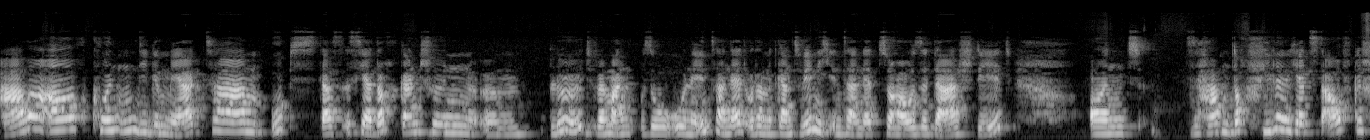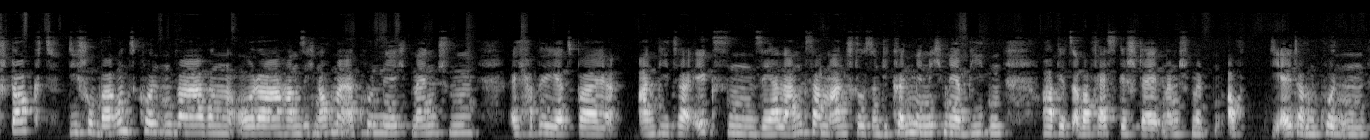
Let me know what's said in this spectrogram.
aber auch Kunden, die gemerkt haben, ups, das ist ja doch ganz schön ähm, blöd, wenn man so ohne Internet oder mit ganz wenig Internet zu Hause dasteht. Und haben doch viele jetzt aufgestockt, die schon bei uns Kunden waren oder haben sich nochmal erkundigt, Menschen, ich habe jetzt bei Anbieter X einen sehr langsamen Anschluss und die können mir nicht mehr bieten, habe jetzt aber festgestellt, Mensch, mit auch die älteren Kunden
